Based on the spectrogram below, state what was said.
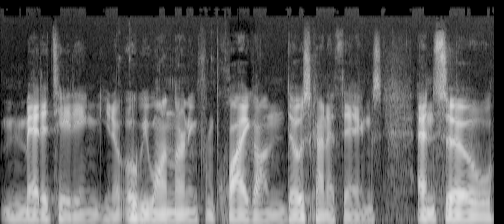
meditating, you know, Obi-Wan learning from Qui-Gon, those kind of things. And so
